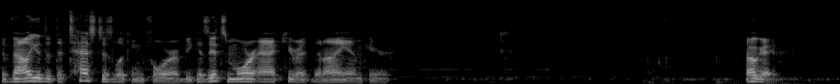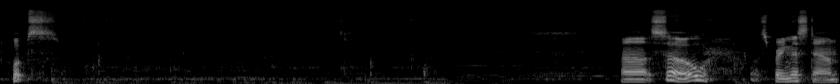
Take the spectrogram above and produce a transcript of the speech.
the value that the test is looking for because it's more accurate than I am here. Okay. Whoops. Uh, so, let's bring this down.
